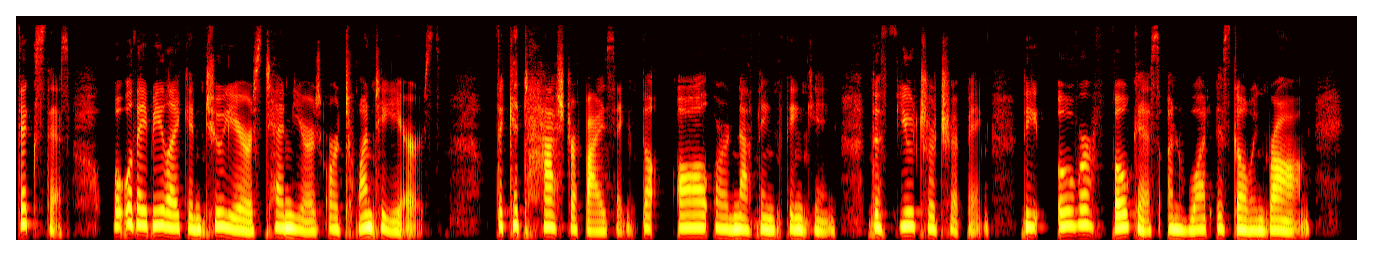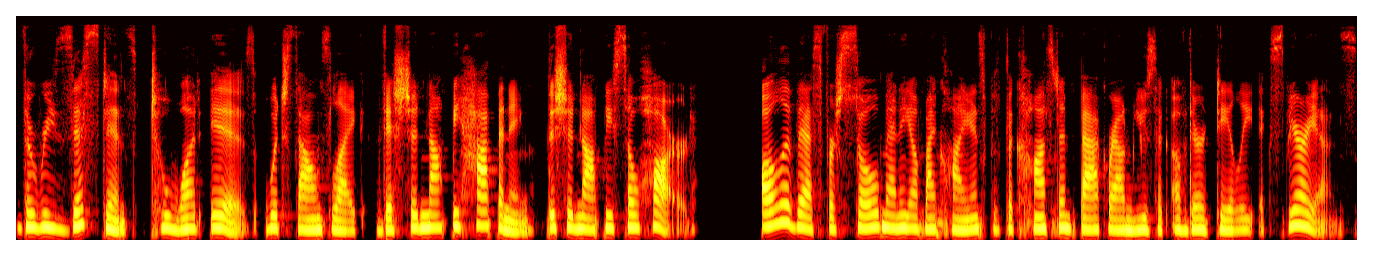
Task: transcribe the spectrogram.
fix this. What will they be like in two years, 10 years, or 20 years? The catastrophizing, the all or nothing thinking, the future tripping, the over focus on what is going wrong, the resistance to what is, which sounds like this should not be happening, this should not be so hard. All of this for so many of my clients was the constant background music of their daily experience,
